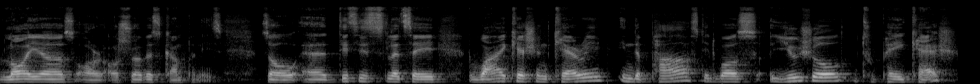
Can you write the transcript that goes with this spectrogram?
lawyers or, or service companies. So uh, this is, let's say, why cash and carry. In the past, it was usual to pay cash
